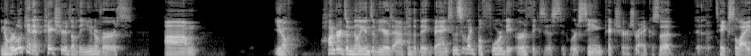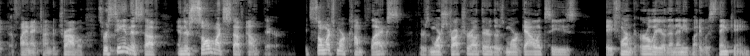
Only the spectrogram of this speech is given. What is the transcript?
you know, we're looking at pictures of the universe, um, you know, hundreds of millions of years after the Big Bang. So this is like before the Earth existed. We're seeing pictures, right? Because it takes light a finite time to travel. So we're seeing this stuff, and there's so much stuff out there. It's so much more complex. There's more structure out there. There's more galaxies. They formed earlier than anybody was thinking.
